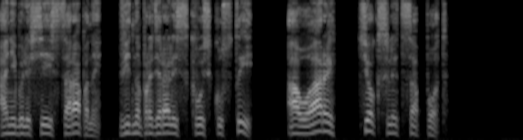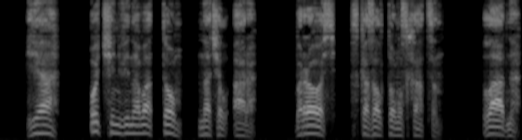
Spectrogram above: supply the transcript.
Они были все исцарапаны, видно, продирались сквозь кусты, а у Ары тек с лица пот. «Я очень виноват, Том», — начал Ара. «Брось», — сказал Томас Хадсон. «Ладно,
